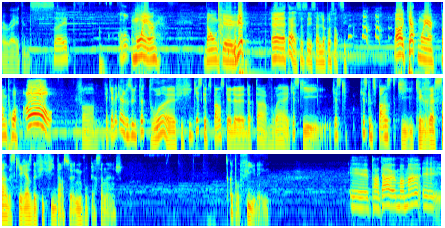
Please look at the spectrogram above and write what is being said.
Alright, insight. Oh. Moins un. Donc, 8. attends, ça, c'est- ça l'a pas sorti. Ah, 4 moins 1, donc 3. Oh! Fort. Fait qu'avec un résultat de 3, Fifi, qu'est-ce que tu penses que le docteur voit? Qu'est-ce qui. Qu'est-ce qui. Qu'est-ce que tu penses qu'il qu'il ressent de ce qui reste de Fifi dans ce nouveau personnage? C'est quoi ton feeling? Euh, pendant un moment, euh,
